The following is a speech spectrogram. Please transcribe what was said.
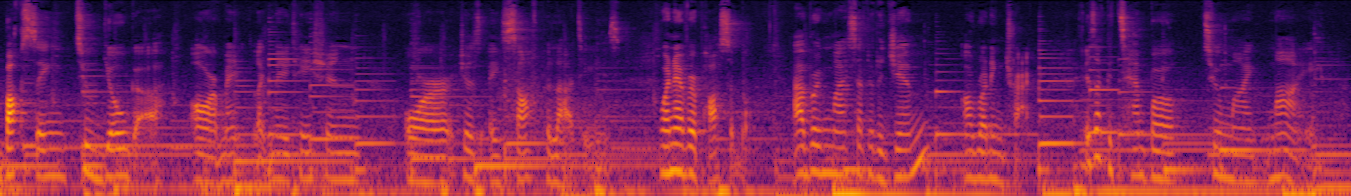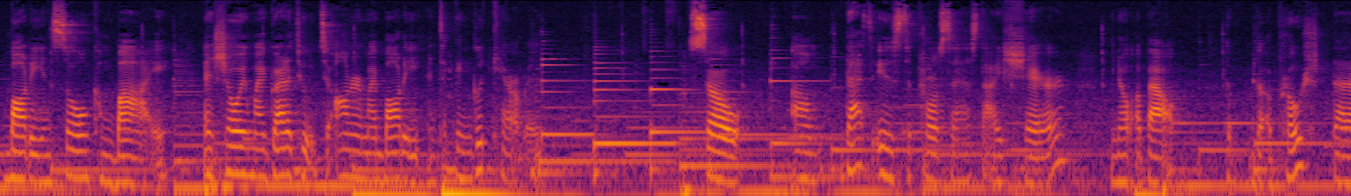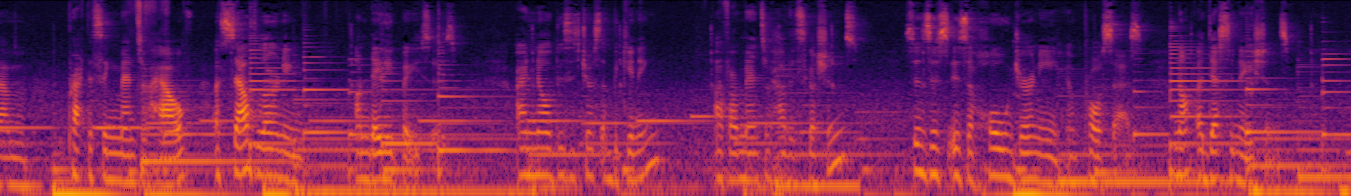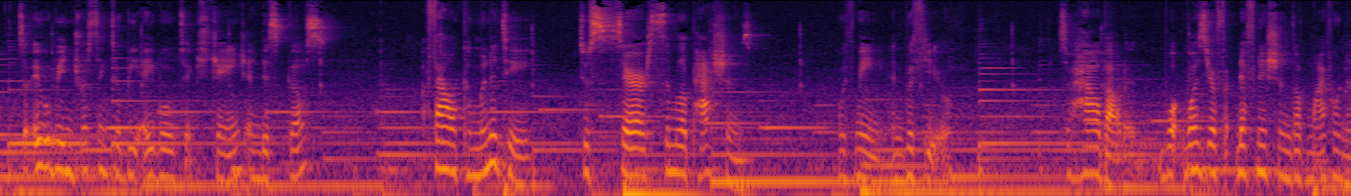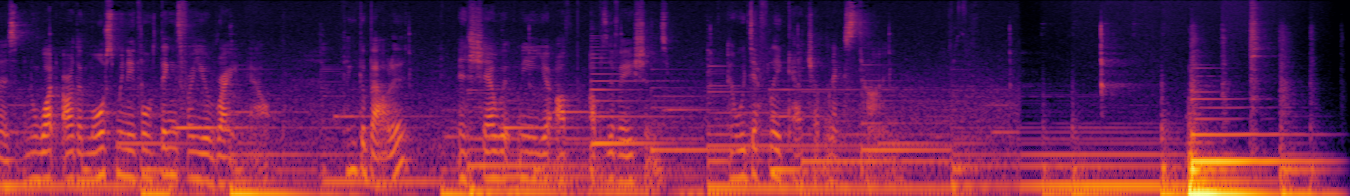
boxing to yoga or med- like meditation or just a soft Pilates whenever possible. I bring myself to the gym or running track. It's like a temple to my mind body and soul combine and showing my gratitude to honor my body and taking good care of it. So um, that is the process that I share, you know, about the, the approach that I'm practicing mental health, a self-learning on daily basis. I know this is just a beginning of our mental health discussions, since this is a whole journey and process, not a destination. So it will be interesting to be able to exchange and discuss, found community to share similar passions with me and with you. So how about it? What was your definition of mindfulness and what are the most meaningful things for you right now? Think about it and share with me your observations. And we'll definitely catch up next time.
